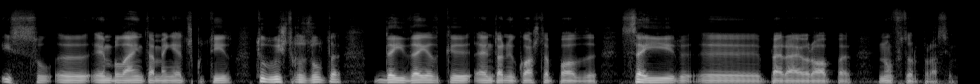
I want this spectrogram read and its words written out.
isso em Belém também é discutido. Tudo isto resulta da ideia de que António Costa pode sair para a Europa num futuro próximo.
